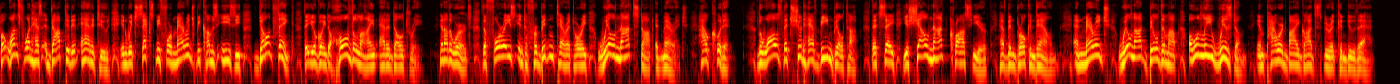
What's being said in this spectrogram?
But once one has adopted an attitude in which sex before marriage becomes easy, don't think that you're going to hold the line at adultery. In other words, the forays into forbidden territory will not stop at marriage. How could it? The walls that should have been built up, that say, You shall not cross here, have been broken down, and marriage will not build them up. Only wisdom, empowered by God's Spirit, can do that.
